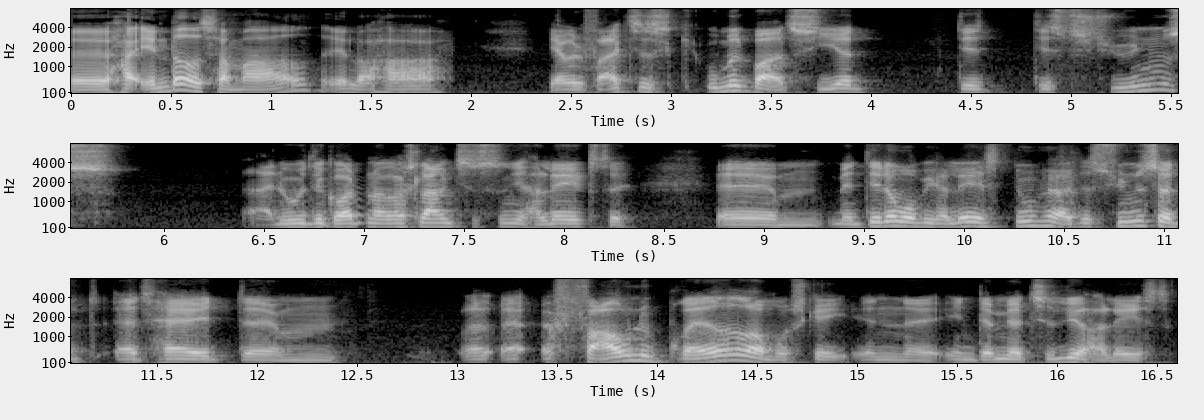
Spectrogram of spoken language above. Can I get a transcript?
øh, har ændret sig meget, eller har... Jeg vil faktisk umiddelbart sige, at det, det synes... Nej, nu er det godt nok også lang tid siden, jeg har læst det. Øhm, men det nummer, vi har læst nu her, det synes at, at have et... Øhm, at fagne bredere måske, end, øh, end dem, jeg tidligere har læst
